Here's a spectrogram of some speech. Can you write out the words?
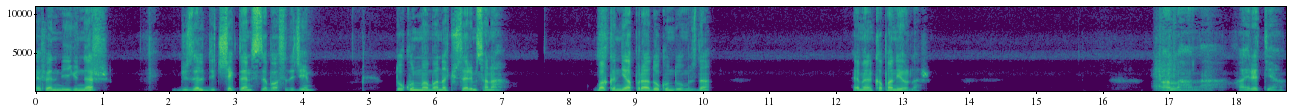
Efendim iyi günler. Güzel bir çiçekten size bahsedeceğim. Dokunma bana küserim sana. Bakın yaprağa dokunduğumuzda hemen kapanıyorlar. Allah Allah. Hayret ya.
